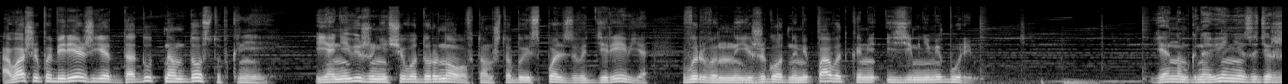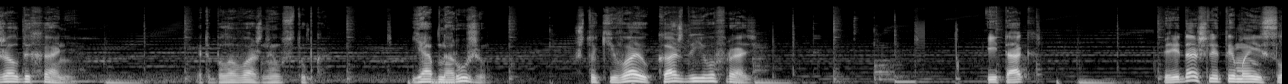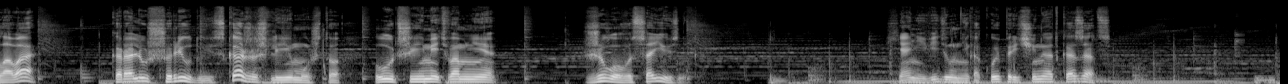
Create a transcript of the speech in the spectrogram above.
а ваши побережья дадут нам доступ к ней, и я не вижу ничего дурного в том, чтобы использовать деревья, вырванные ежегодными паводками и зимними бурями. Я на мгновение задержал дыхание. Это была важная уступка. Я обнаружил, что киваю каждой его фразе. Итак, передашь ли ты мои слова королю Шрюду и скажешь ли ему, что лучше иметь во мне живого союзника? Я не видел никакой причины отказаться.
